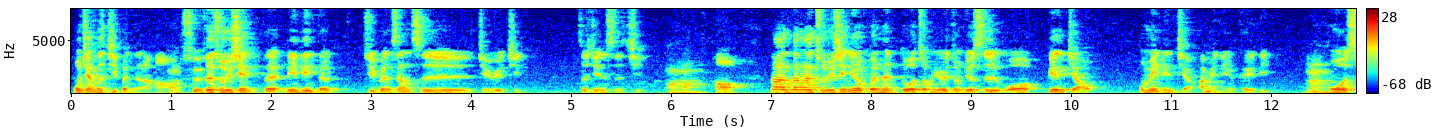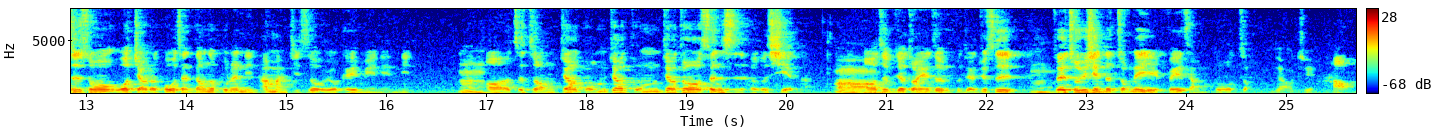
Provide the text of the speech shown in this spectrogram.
我讲是基本的了哈。嗯，是。所以储蓄险的你领的基本上是解约金这件事情。嗯，好。那当然储蓄险也有分很多种，有一种就是我边缴，我每年缴，它每年又可以领。嗯，或者是说我缴的过程当中不能领，它满期之后我又可以每年领。嗯，哦，这种叫我们叫我们叫做生死和险啊，哦，这比较专业，这不叫就是，所以储蓄险的种类也非常多种。了解。好，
